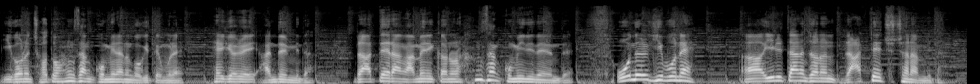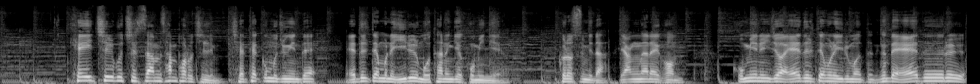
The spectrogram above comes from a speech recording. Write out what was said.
이거는 저도 항상 고민하는 거기 때문에 해결이 안 됩니다. 라떼랑 아메리카노는 항상 고민이 되는데 오늘 기분에 어, 일단은 저는 라떼 추천합니다. K79733857님, 재택근무 중인데 애들 때문에 일을 못하는 게 고민이에요. 그렇습니다. 양날의 검. 고민이죠. 애들 때문에 일을 못하는. 근데 애들을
